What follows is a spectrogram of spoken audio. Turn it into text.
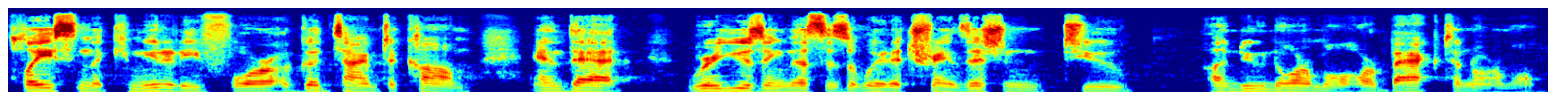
place in the community for a good time to come, and that we're using this as a way to transition to a new normal or back to normal.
